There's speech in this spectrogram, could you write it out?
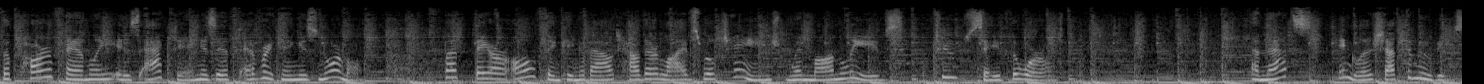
The Parr family is acting as if everything is normal, but they are all thinking about how their lives will change when mom leaves to save the world. And that's English at the movies.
